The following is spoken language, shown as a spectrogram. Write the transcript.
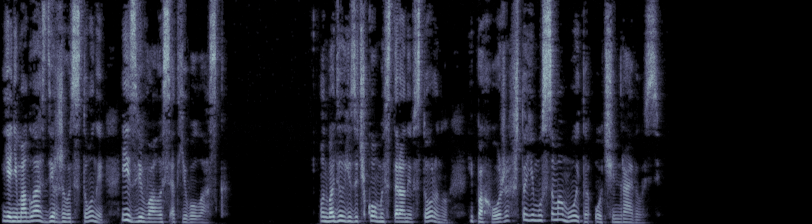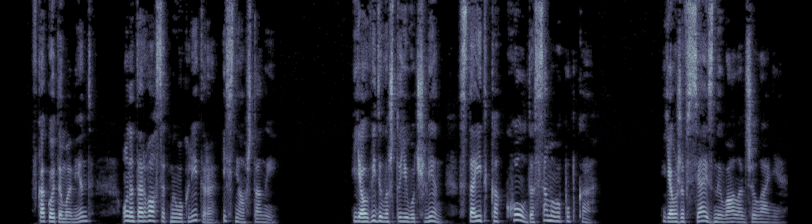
Я не могла сдерживать стоны и извивалась от его ласк. Он водил язычком из стороны в сторону, и похоже, что ему самому это очень нравилось. В какой-то момент он оторвался от моего клитора и снял штаны. Я увидела, что его член стоит как кол до самого пупка. Я уже вся изнывала от желания.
